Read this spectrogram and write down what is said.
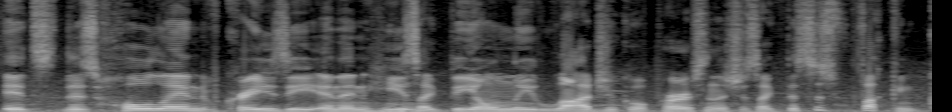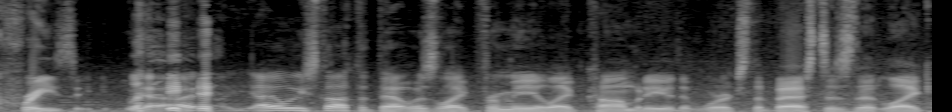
it's this whole land of crazy, and then he's mm-hmm. like the only logical person that's just like, this is fucking crazy. yeah, I, I always thought that that was like for me like comedy that works the best is that like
